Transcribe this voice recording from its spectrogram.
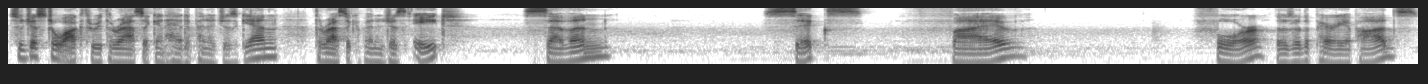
So just to walk through thoracic and head appendages again, thoracic appendages 8, 7, 6, 5, 4, those are the pereopods,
